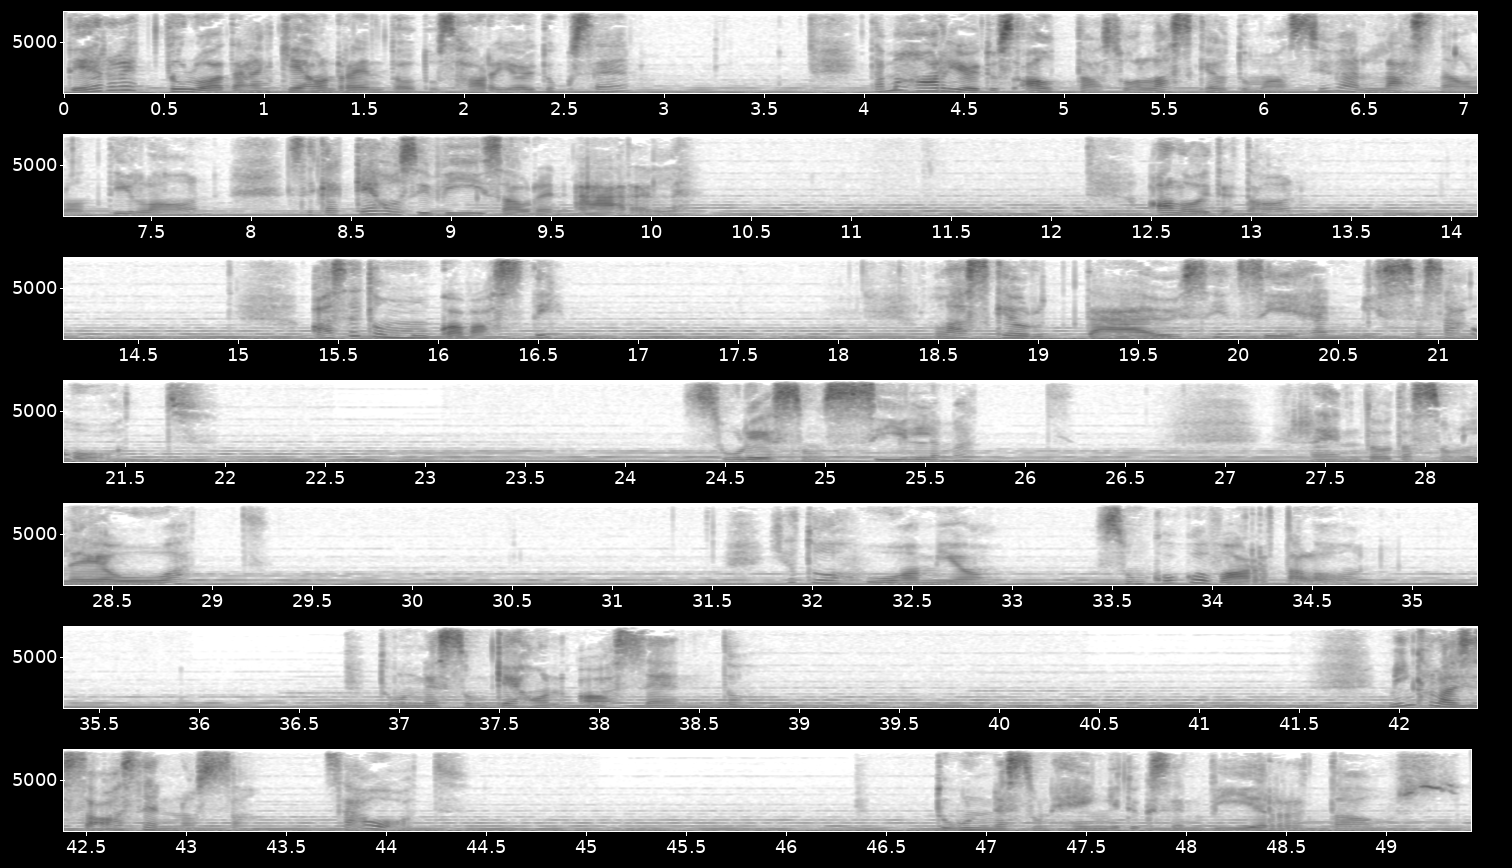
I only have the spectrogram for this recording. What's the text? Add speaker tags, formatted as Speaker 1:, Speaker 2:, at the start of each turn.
Speaker 1: Tervetuloa tähän kehon rentoutusharjoitukseen. Tämä harjoitus auttaa sua laskeutumaan syvän läsnäolon tilaan sekä kehosi viisauden äärelle. Aloitetaan. Asetu mukavasti. Laskeudu täysin siihen, missä sä oot. Sulje sun silmät. Rentouta sun leuat tuo huomio sun koko vartaloon. Tunne sun kehon asento. Minkälaisessa asennossa sä oot? Tunne sun hengityksen virtaus.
